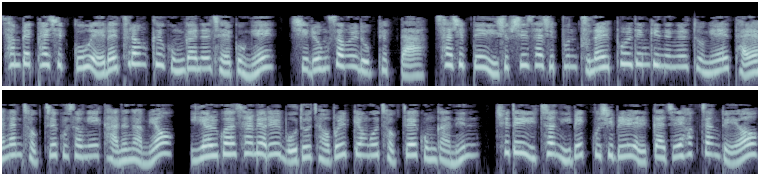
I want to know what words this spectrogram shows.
389L의 트렁크 공간을 제공해 실용성을 높였다. 40대 20시 40분 분할 폴딩 기능을 통해 다양한 적재 구성이 가능하며 2열과 3열을 모두 접을 경우 적재 공간은 최대 2291L까지 확장되어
